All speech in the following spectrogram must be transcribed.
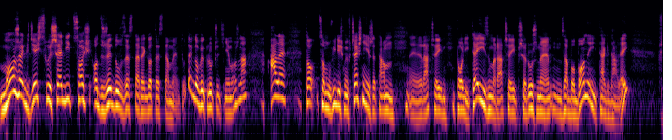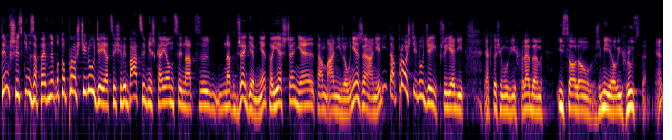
Może gdzieś słyszeli coś od Żydów ze Starego Testamentu. Tego wykluczyć nie można, ale to, co mówiliśmy wcześniej, że tam e, raczej politeizm, raczej przeróżne zabobony i tak dalej, w tym wszystkim zapewne, bo to prości ludzie, jacyś rybacy mieszkający nad, nad brzegiem, nie? To jeszcze nie tam ani żołnierze, ani elita. Prości ludzie ich przyjęli, jak to się mówi, chlebem i solą, żmiją i chrustem, nie?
